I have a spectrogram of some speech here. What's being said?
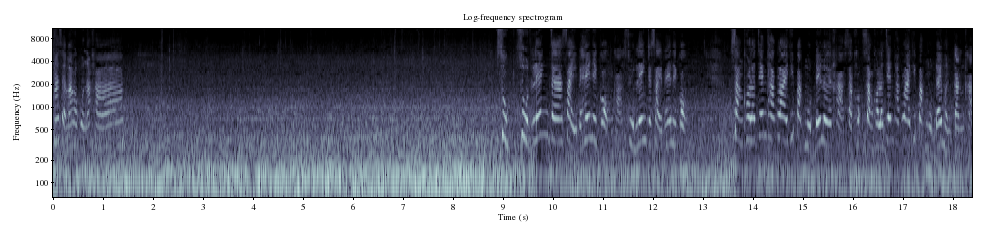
น่าแสนมากขอบคุณนะคะสูตรสูตรเร่งจะใส่ไปให้ในกล่องค่ะ สูตรเร่งจะใส่ไปให้ในกล่อง สั่งคอลลาเจนทักไลน์ที่ปักหมุดได้เลยค่ะ สั่งคอลลาเจนทักไลน์ที่ปักหมุดได้เหมือนกันค่ะ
